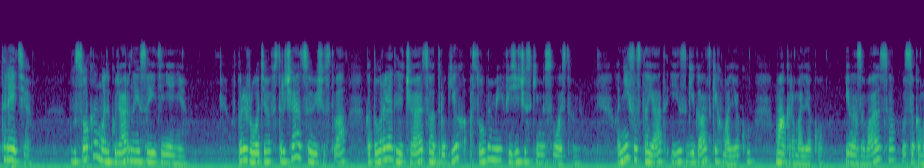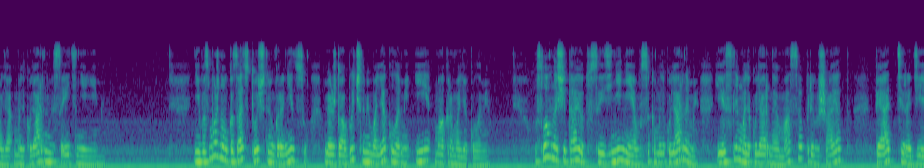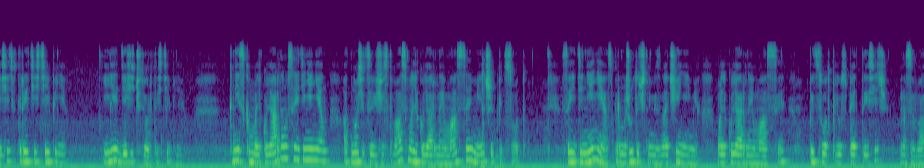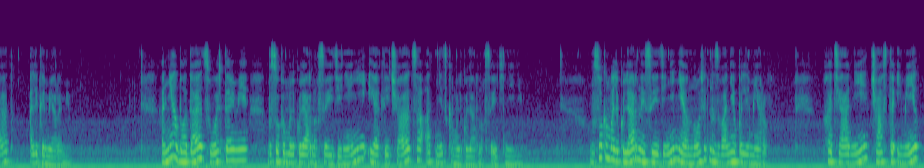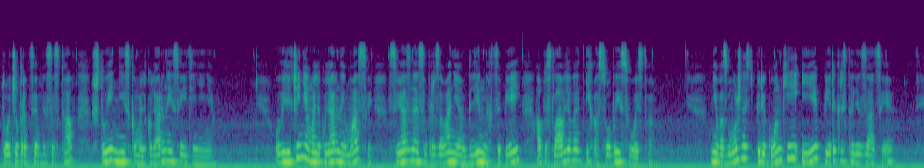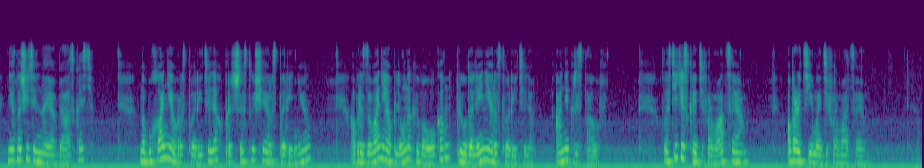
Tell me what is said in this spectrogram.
Третье. Высокомолекулярные соединения. В природе встречаются вещества, которые отличаются от других особыми физическими свойствами. Они состоят из гигантских молекул, макромолекул и называются высокомолекулярными соединениями. Невозможно указать точную границу между обычными молекулами и макромолекулами. Условно считают соединения высокомолекулярными, если молекулярная масса превышает 5-10 в третьей степени или 10 в четвертой степени. К низкомолекулярным соединениям относятся вещества с молекулярной массой меньше 500. Соединения с промежуточными значениями молекулярной массы 500 плюс 5000 называют олигомерами. Они обладают свойствами высокомолекулярных соединений и отличаются от низкомолекулярных соединений. Высокомолекулярные соединения носят название полимеров, хотя они часто имеют тот же процентный состав, что и низкомолекулярные соединения. Увеличение молекулярной массы, связанное с образованием длинных цепей, обуславливает их особые свойства. Невозможность перегонки и перекристаллизации, незначительная вязкость, набухание в растворителях, предшествующее растворению, образование пленок и волокон при удалении растворителя, а не кристаллов, пластическая деформация – обратимая деформация,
